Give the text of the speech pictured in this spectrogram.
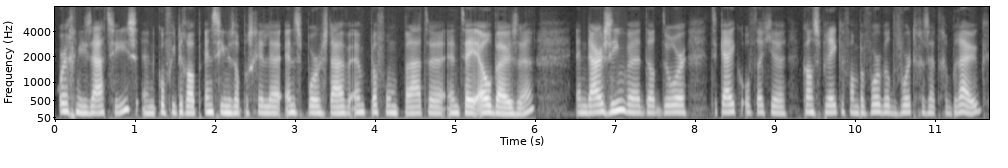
organisaties. En koffiedrap en sinaasappelschillen en spoorstaven en plafondplaten en TL-buizen. En daar zien we dat door te kijken of dat je kan spreken van bijvoorbeeld voortgezet gebruik,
